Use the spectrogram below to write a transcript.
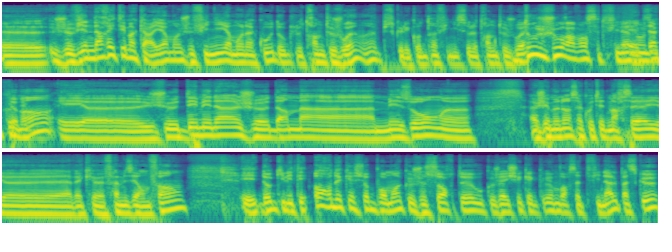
euh, je viens d'arrêter ma carrière. Moi, je finis à Monaco donc le 30 juin hein, puisque les contrats finissent le 30 juin. 12 jours avant cette finale. Exactement. Et euh, je déménage dans ma maison euh, à À côté de Marseille, euh, avec euh, femmes et enfants. Et donc, il était hors de question pour moi que je sorte ou que j'aille chez quelqu'un voir cette finale parce que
